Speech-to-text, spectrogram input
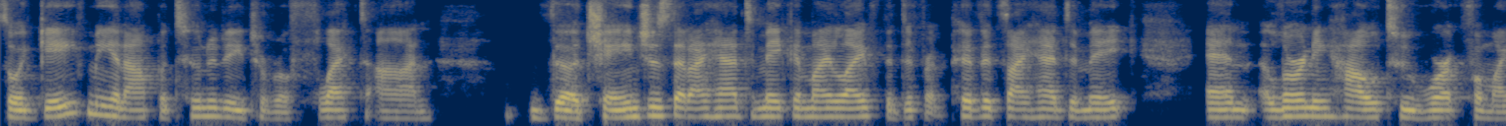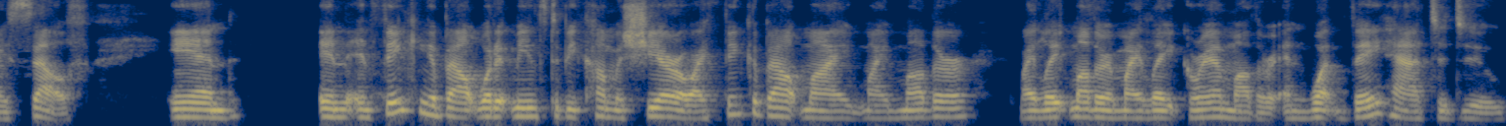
So it gave me an opportunity to reflect on the changes that I had to make in my life, the different pivots I had to make, and learning how to work for myself. And in, in thinking about what it means to become a shero, I think about my my mother, my late mother, and my late grandmother, and what they had to do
